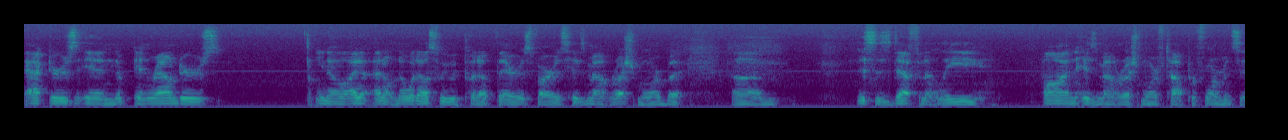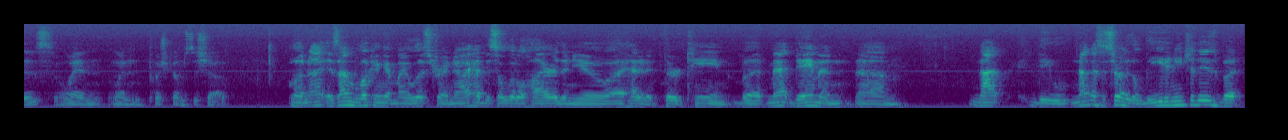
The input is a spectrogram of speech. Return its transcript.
actors in in Rounders you know, I, I don't know what else we would put up there as far as his Mount Rushmore, but um, this is definitely on his Mount Rushmore of top performances when when push comes to shove. Well, I, as I'm looking at my list right now, I had this a little higher than you. I had it at 13, but Matt Damon, um, not the not necessarily the lead in each of these, but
